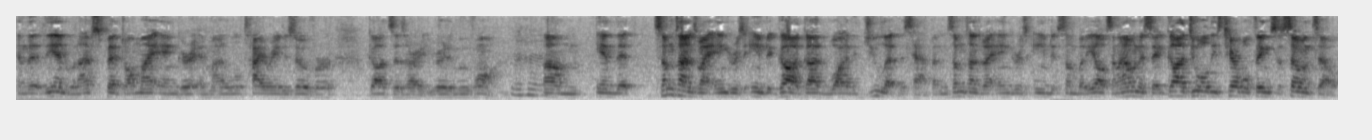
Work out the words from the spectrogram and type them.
And that at the end, when I've spent all my anger and my little tirade is over, God says, "All right, you ready to move on?" Um, and that sometimes my anger is aimed at God. God, why did you let this happen? And sometimes my anger is aimed at somebody else, and I want to say, God, do all these terrible things to so and so.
